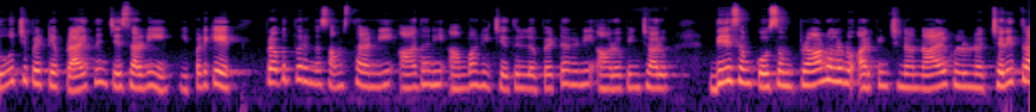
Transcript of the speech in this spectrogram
దోచిపెట్టే ప్రయత్నం చేశారని ఇప్పటికే ప్రభుత్వ రంగ సంస్థలన్నీ ఆదాని అంబానీ చేతుల్లో పెట్టారని ఆరోపించారు. దేశం కోసం ప్రాణాలను అర్పించిన నాయకులున్న చరిత్ర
